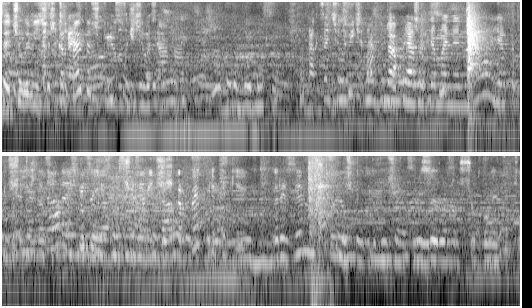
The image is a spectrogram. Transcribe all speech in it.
Це чоловічі шкарпеточки. Так, це чоловічі, так? Да, пряжа для мене нова, я таку ще не в'язала. Чоловічі шкарпетки такі резиночкою. Візерунок, щоб були такі.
